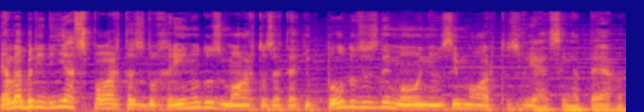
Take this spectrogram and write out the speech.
ela abriria as portas do reino dos mortos até que todos os demônios e mortos viessem à terra.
